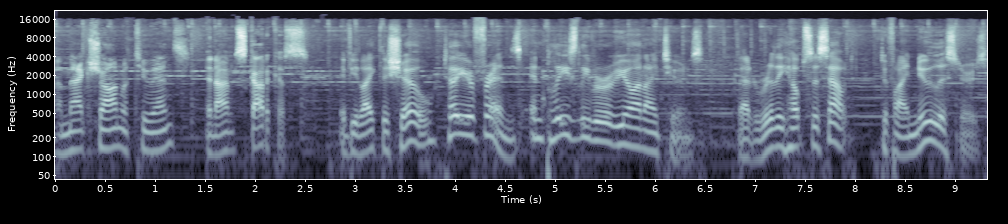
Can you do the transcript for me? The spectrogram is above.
I'm Max Sean with two N's. And I'm Scotticus. If you like the show, tell your friends and please leave a review on iTunes. That really helps us out to find new listeners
